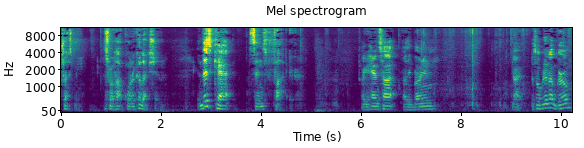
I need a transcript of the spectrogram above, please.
trust me, it's from Hot Corner Collection, and this cat sends fire. Are your hands hot? Are they burning? All right, let's open it up, girl.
